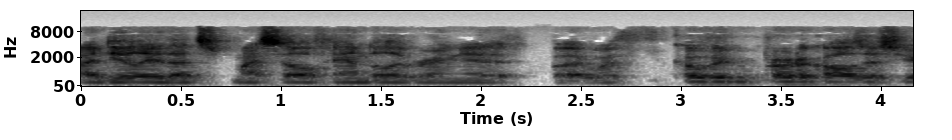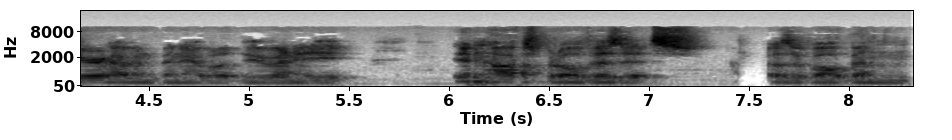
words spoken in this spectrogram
Ideally, that's myself hand delivering it, but with COVID protocols this year, haven't been able to do any in hospital visits. Those have all been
